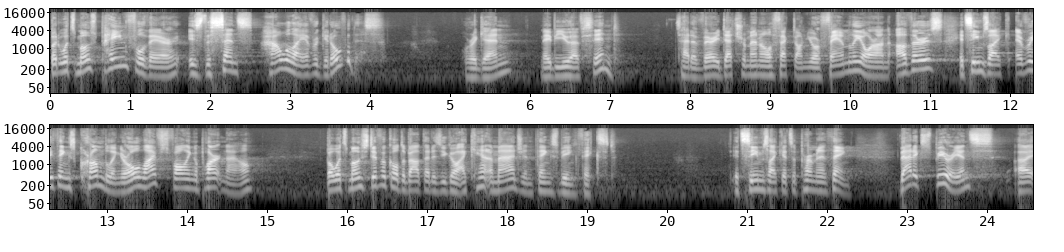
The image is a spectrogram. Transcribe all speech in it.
But what's most painful there is the sense how will I ever get over this? Or again, Maybe you have sinned. It's had a very detrimental effect on your family or on others. It seems like everything's crumbling. Your whole life's falling apart now. But what's most difficult about that is you go, I can't imagine things being fixed. It seems like it's a permanent thing. That experience, uh,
